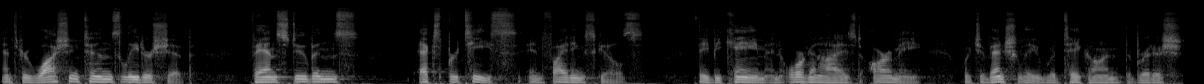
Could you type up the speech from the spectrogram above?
and through Washington's leadership, Van Steuben's expertise in fighting skills, they became an organized army which eventually would take on the British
